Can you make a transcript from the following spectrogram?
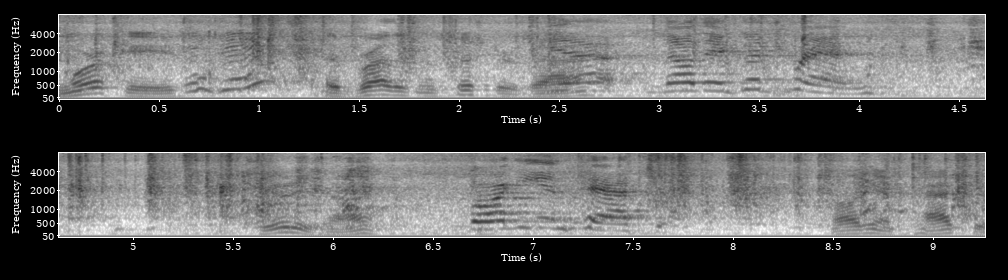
Morkies. Mm-hmm. They're brothers and sisters, huh? Yeah. No, they're good friends. Cuties, huh? Foggy and Patrick. Foggy and Patchy.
